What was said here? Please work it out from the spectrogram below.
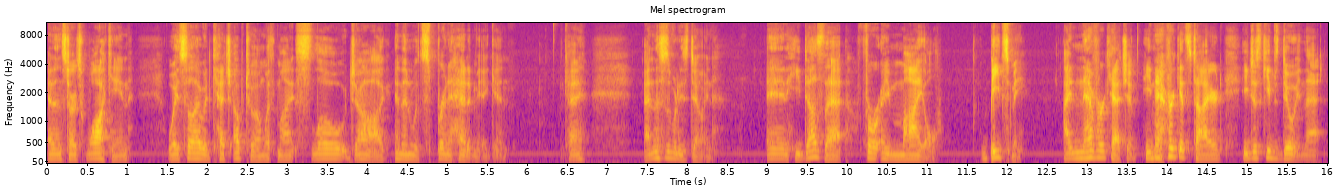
and then starts walking wait till I would catch up to him with my slow jog, and then would sprint ahead of me again. Okay? And this is what he's doing. And he does that for a mile. beats me. I never catch him. He never gets tired. He just keeps doing that.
